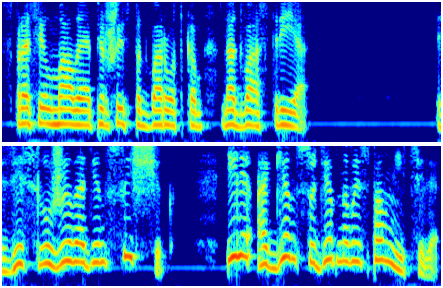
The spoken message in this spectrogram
спросил малый, опершись подбородком на два острия. — Здесь служил один сыщик или агент судебного исполнителя,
